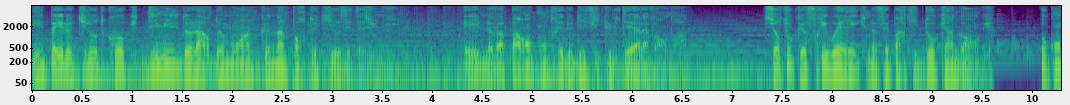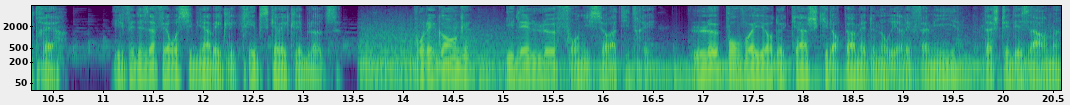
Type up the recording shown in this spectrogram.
il paye le kilo de coke 10 000 dollars de moins que n'importe qui aux États-Unis. Et il ne va pas rencontrer de difficultés à la vendre. Surtout que Freeway Rick ne fait partie d'aucun gang. Au contraire, il fait des affaires aussi bien avec les Crips qu'avec les Bloods. Pour les gangs, il est LE fournisseur attitré, le pourvoyeur de cash qui leur permet de nourrir les familles, d'acheter des armes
